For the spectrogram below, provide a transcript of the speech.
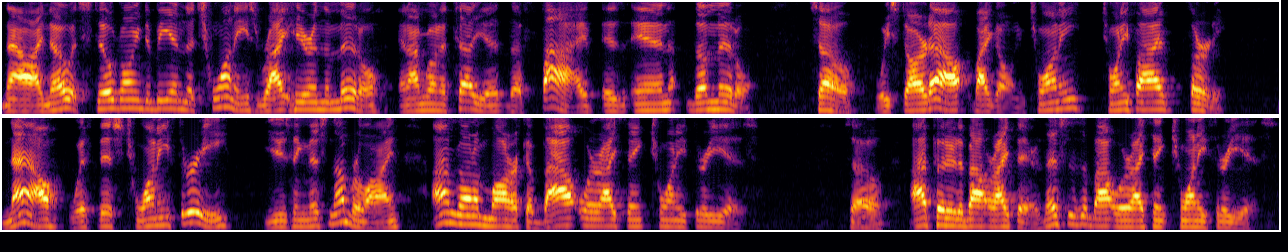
Now, I know it's still going to be in the 20s right here in the middle. And I'm going to tell you the five is in the middle. So we start out by going 20, 25, 30. Now, with this 23, using this number line, I'm going to mark about where I think 23 is. So I put it about right there. This is about where I think 23 is.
